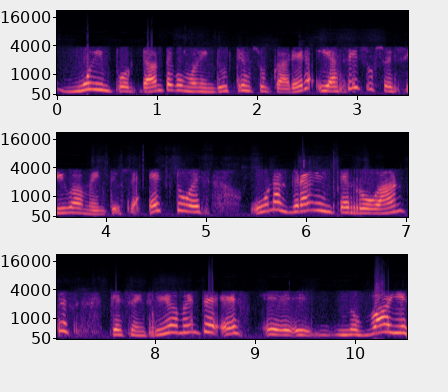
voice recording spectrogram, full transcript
muy importantes como la industria azucarera y así sucesivamente. O sea, esto es unas gran interrogantes que sencillamente es eh, nos vaya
